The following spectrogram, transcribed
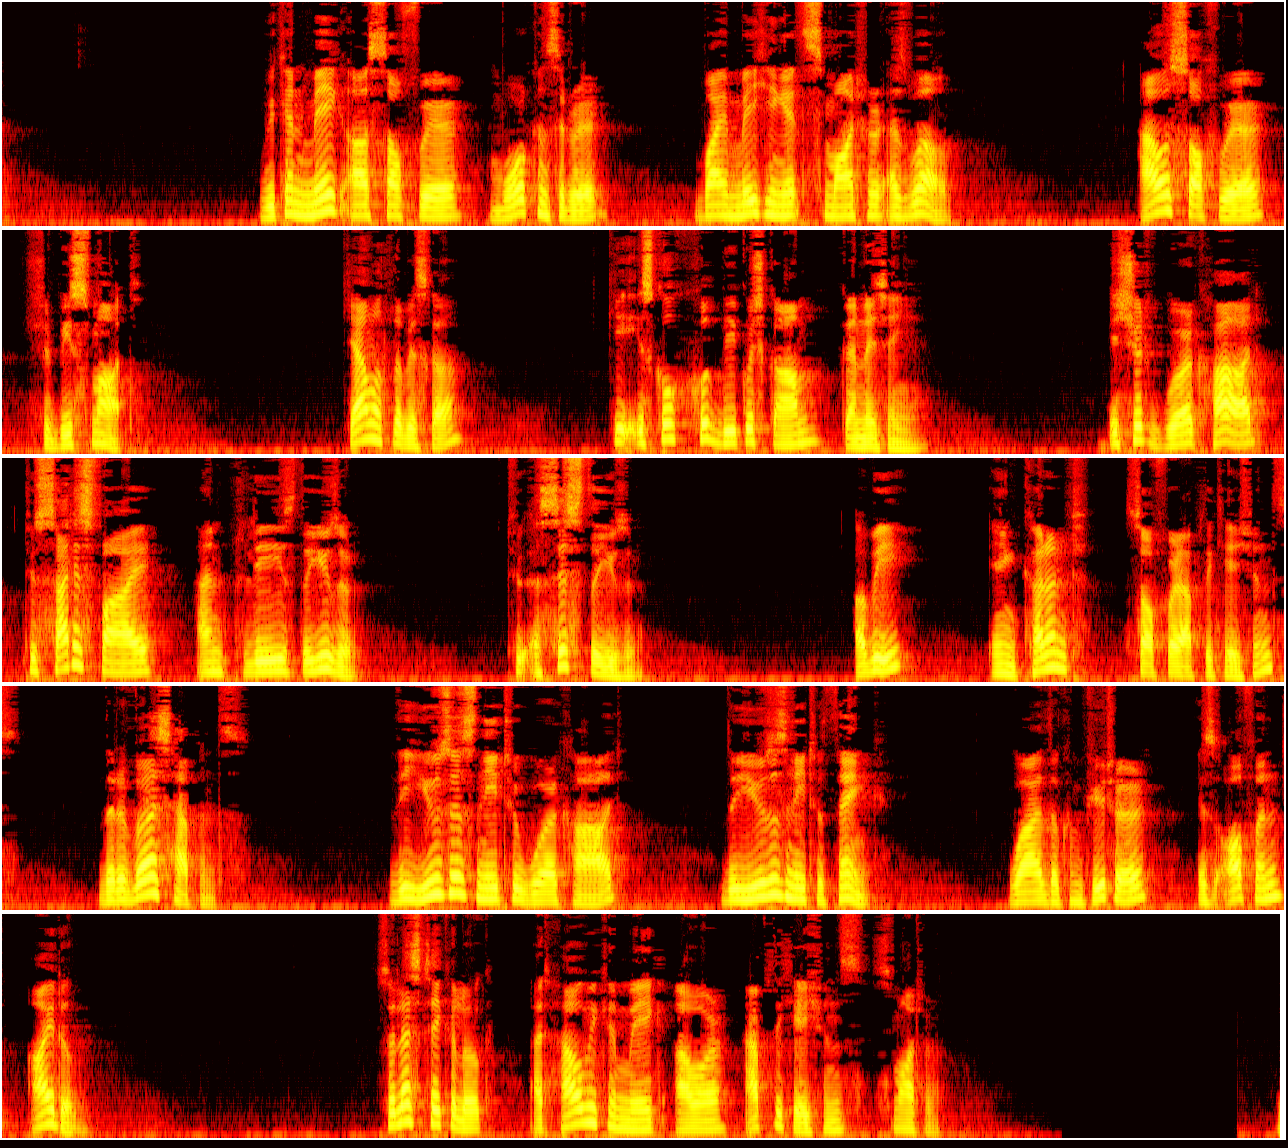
we can make our software more considered by making it smart as well our software should be smart کیا مطلب اس کا کہ اس کو خود بھی کچھ کام کرنے چاہئیں It should work hard to satisfy and please the user, to assist the user. Abhi, in current software applications, the reverse happens. The users need to work hard, the users need to think, while the computer is often idle. So let's take a look at how we can make our applications smarter.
